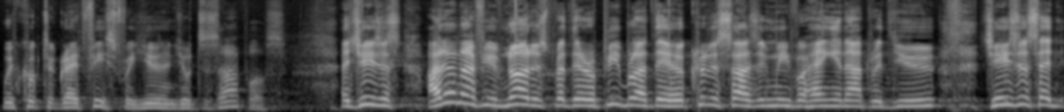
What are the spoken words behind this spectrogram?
We've cooked a great feast for you and your disciples. And Jesus, I don't know if you've noticed, but there are people out there who are criticizing me for hanging out with you. Jesus, and,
